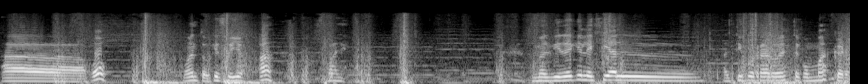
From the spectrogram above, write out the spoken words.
Ah, oh, momento, ¿qué soy yo? Ah, vale. Me olvidé que elegí al, al tipo raro este con máscara.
